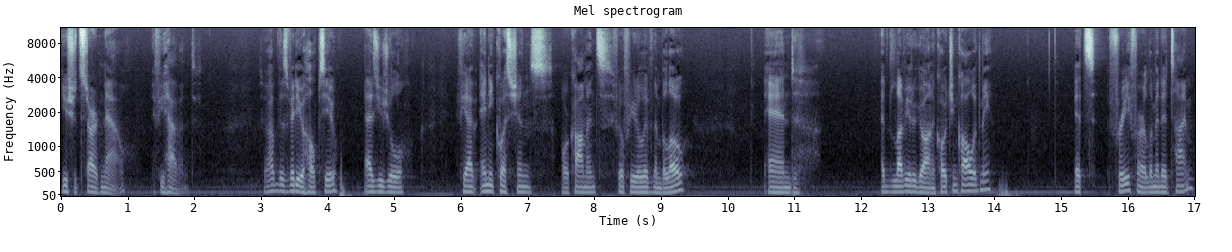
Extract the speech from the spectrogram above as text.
you should start now if you haven't. So I hope this video helps you. As usual, if you have any questions or comments, feel free to leave them below. And I'd love you to go on a coaching call with me. It's free for a limited time.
